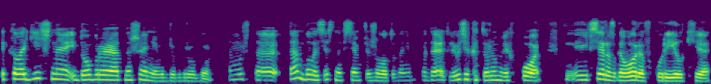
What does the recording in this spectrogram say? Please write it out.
экологичное и доброе отношение друг к другу. Потому что там было, естественно, всем тяжело. Туда не попадают люди, которым легко. И все разговоры в курилке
